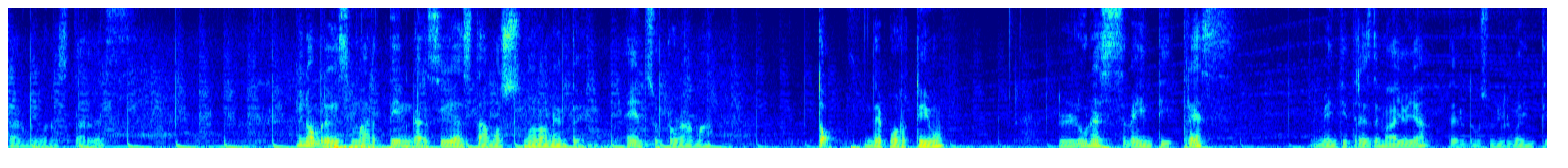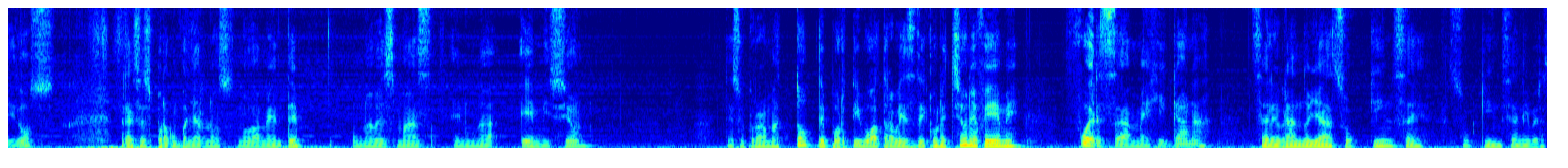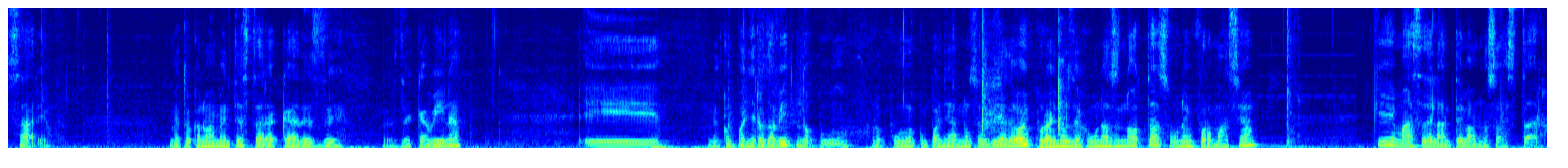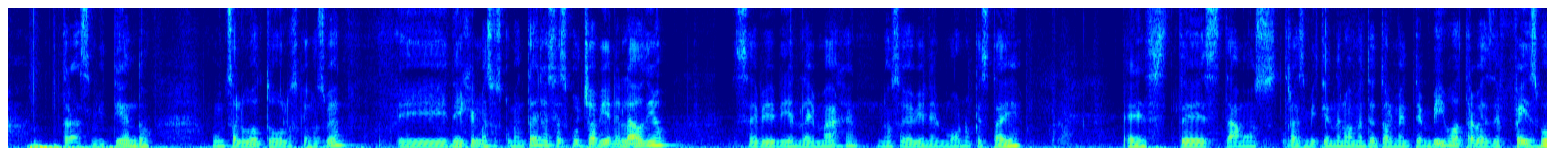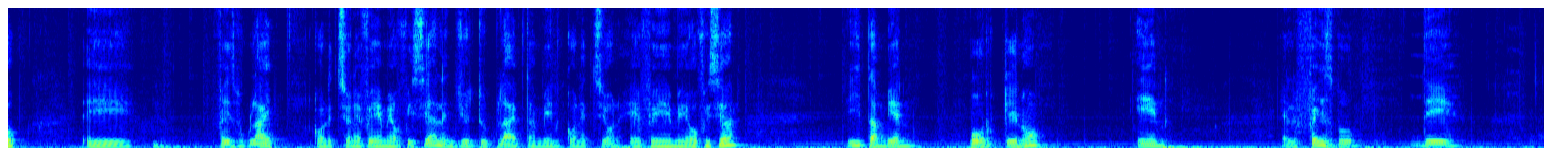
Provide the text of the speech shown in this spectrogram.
tal? Muy buenas tardes. Mi nombre es Martín García, estamos nuevamente en su programa Top Deportivo. Lunes 23, 23 de mayo ya del 2022. Gracias por acompañarnos nuevamente, una vez más, en una emisión de su programa Top Deportivo a través de Conexión FM, Fuerza Mexicana, celebrando ya su 15, su 15 aniversario. Me toca nuevamente estar acá desde, desde cabina. Eh, mi compañero David no pudo, no pudo acompañarnos el día de hoy. Por ahí nos dejó unas notas, una información que más adelante vamos a estar transmitiendo. Un saludo a todos los que nos ven. Eh, déjenme sus comentarios. Se escucha bien el audio. Se ve bien la imagen. No se ve bien el mono que está ahí. Este, estamos transmitiendo nuevamente actualmente en vivo a través de Facebook. y Facebook Live. Conexión FM oficial. En YouTube Live también Conexión FM oficial. Y también, ¿por qué no? En el Facebook de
